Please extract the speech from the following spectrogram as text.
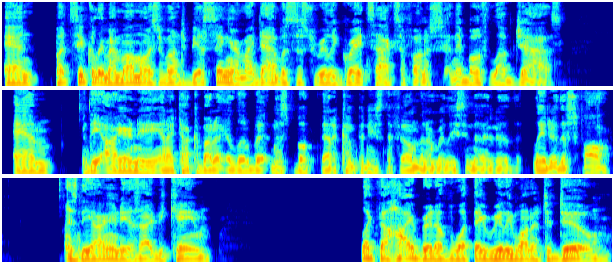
And, but secretly, my mom always wanted to be a singer. My dad was this really great saxophonist, and they both loved jazz. And the irony, and I talk about it a little bit in this book that accompanies the film that I'm releasing later, later this fall is the irony is I became like the hybrid of what they really wanted to do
